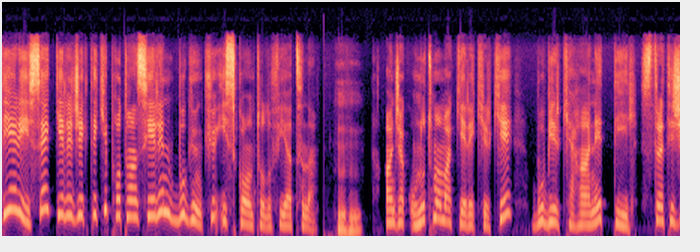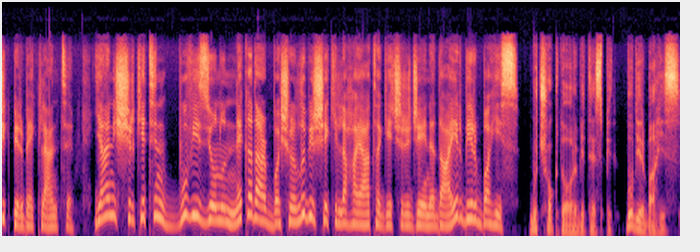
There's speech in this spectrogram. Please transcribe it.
Diğeri ise gelecekteki potansiyelin bugünkü iskontolu fiyatına. Hı hı. Ancak unutmamak gerekir ki bu bir kehanet değil, stratejik bir beklenti. Yani şirketin bu vizyonu ne kadar başarılı bir şekilde hayata geçireceğine dair bir bahis. Bu çok doğru bir tespit. Bu bir bahis.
